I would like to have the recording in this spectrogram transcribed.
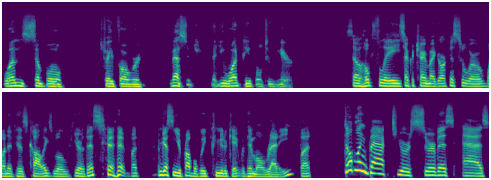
one simple, straightforward message that you want people to hear. So hopefully Secretary Mayorkas or one of his colleagues will hear this, but I'm guessing you probably communicate with him already. But doubling back to your service as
